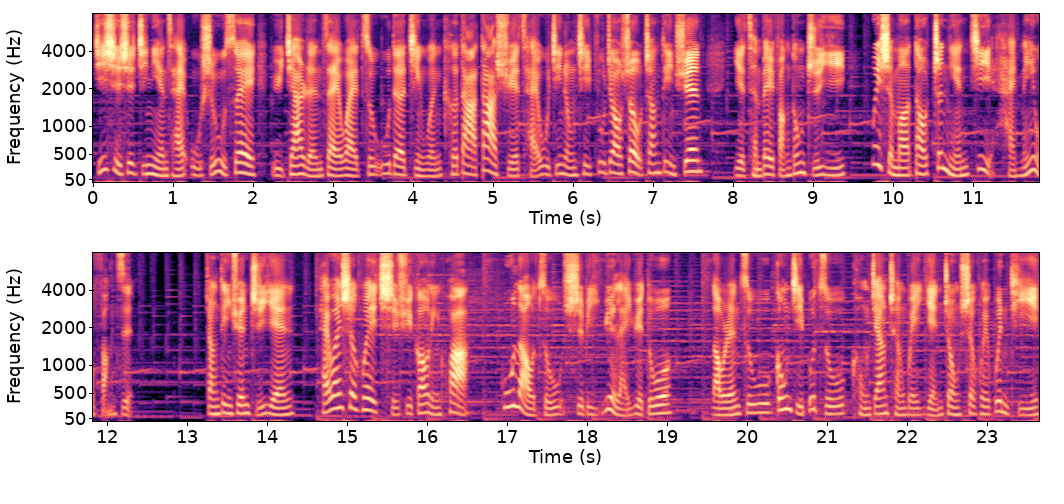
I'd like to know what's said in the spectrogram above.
即使是今年才五十五岁，与家人在外租屋的景文科大大学财务金融系副教授张定轩，也曾被房东质疑，为什么到这年纪还没有房子？张定轩直言，台湾社会持续高龄化，孤老族势必越来越多。老人租屋供给不足，恐将成为严重社会问题。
